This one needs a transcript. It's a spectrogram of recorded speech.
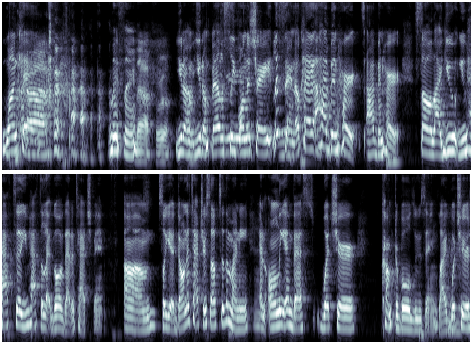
1K. Listen. Nah, for real. You know, you don't fell asleep on the trade. Listen, okay? I have been hurt. I've been hurt. So like you you have to you have to let go of that attachment. Um, so yeah, don't attach yourself to the money mm. and only invest what you're comfortable losing like what you're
